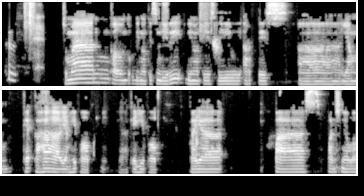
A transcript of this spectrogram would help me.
Cuman kalau untuk di notice sendiri, di notice di artis eh, yang kayak yang hip hop, ya kayak hip hop, kayak pas Punch-Nelo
